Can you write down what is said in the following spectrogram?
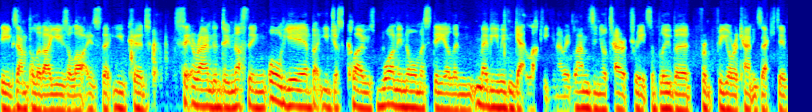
the example that I use a lot is that you could sit around and do nothing all year, but you just close one enormous deal and maybe you even get lucky. You know, it lands in your territory. It's a bluebird for, for your account executive.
